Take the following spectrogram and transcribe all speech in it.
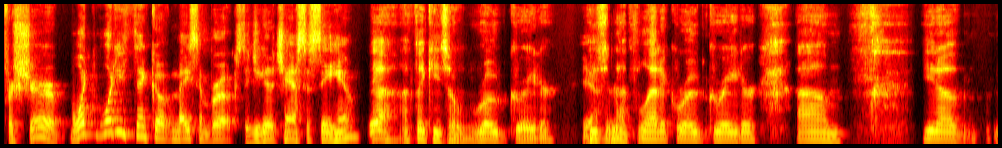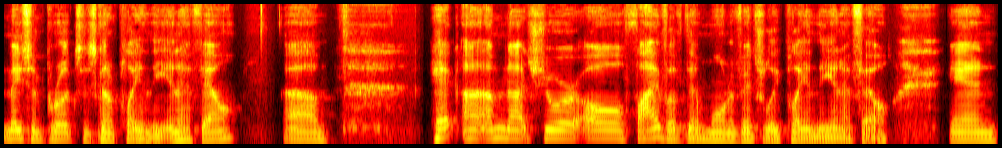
for sure. What What do you think of Mason Brooks? Did you get a chance to see him? Yeah, I think he's a road grader. Yeah. He's an athletic road grader. Um, you know, Mason Brooks is going to play in the NFL. Um, heck, I'm not sure all five of them won't eventually play in the NFL. And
